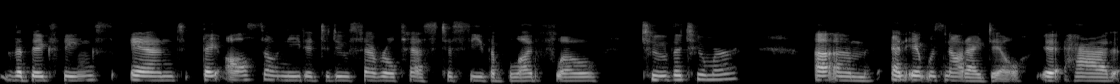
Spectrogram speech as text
the big things, and they also needed to do several tests to see the blood flow to the tumor. Um, and it was not ideal. It had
